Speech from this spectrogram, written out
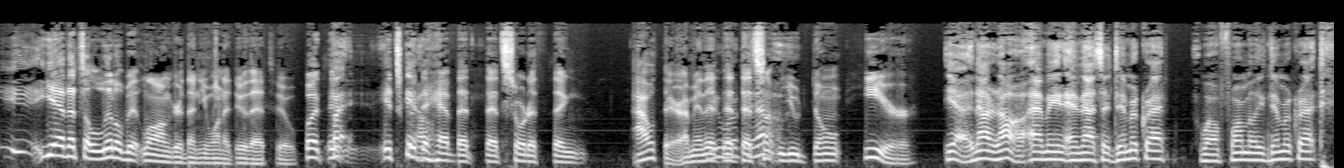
Yeah, that's a little bit longer than you want to do that too. But, it- But, it's you good to have that that sort of thing out there. I mean, that, that, that's something you don't hear. Yeah, not at all. I mean, and that's a Democrat. Well, formerly Democrat.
